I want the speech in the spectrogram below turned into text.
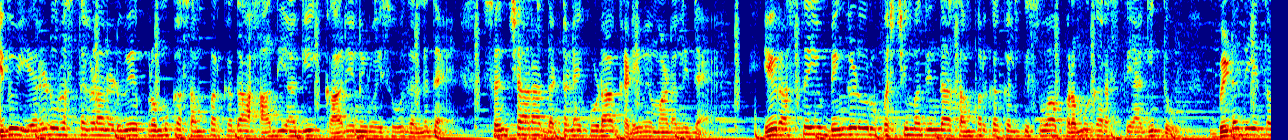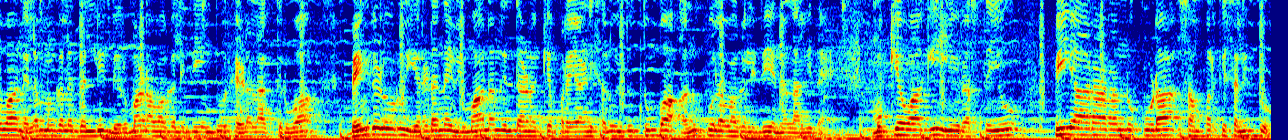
ಇದು ಎರಡು ರಸ್ತೆಗಳ ನಡುವೆ ಪ್ರಮುಖ ಸಂಪರ್ಕದ ಹಾದಿಯಾಗಿ ಕಾರ್ಯನಿರ್ವಹಿಸುವುದಲ್ಲದೆ, ಸಂಚಾರ ದಟ್ಟಣೆ ಕೂಡ ಕಡಿಮೆ ಮಾಡಲಿದೆ. ಈ ರಸ್ತೆಯು ಬೆಂಗಳೂರು ಪಶ್ಚಿಮದಿಂದ ಸಂಪರ್ಕ ಕಲ್ಪಿಸುವ ಪ್ರಮುಖ ರಸ್ತೆಯಾಗಿದ್ದು, ಬಿಡದಿ ಅಥವಾ ನೆಲಮಂಗಲದಲ್ಲಿ ನಿರ್ಮಾಣವಾಗಲಿದೆ ಎಂದು ಹೇಳಲಾಗ್ತಿರುವ ಬೆಂಗಳೂರು ಎರಡನೇ ವಿಮಾನ ನಿಲ್ದಾಣಕ್ಕೆ ಪ್ರಯಾಣಿಸಲು ಇದು ತುಂಬ ಅನುಕೂಲವಾಗಲಿದೆ ಎನ್ನಲಾಗಿದೆ. ಮುಖ್ಯವಾಗಿ ಈ ರಸ್ತೆಯು ಪಿ ಆರ್ ಅನ್ನು ಕೂಡ ಸಂಪರ್ಕಿಸಲಿದ್ದು,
